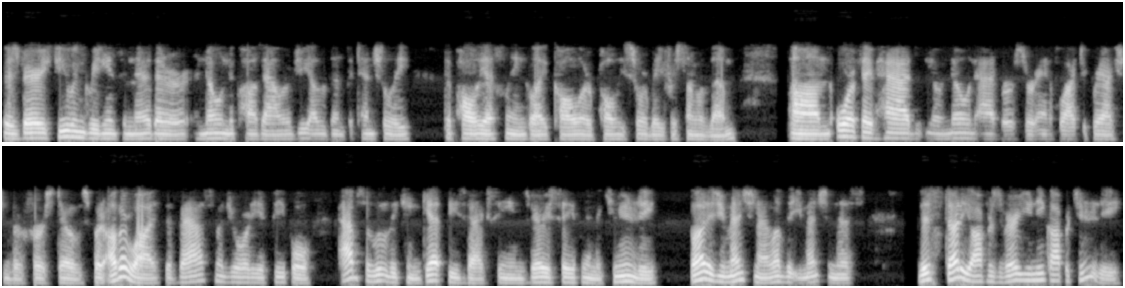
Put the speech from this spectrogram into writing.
there's very few ingredients in there that are known to cause allergy, other than potentially the polyethylene glycol or polysorbate for some of them um, or if they've had you know known adverse or anaphylactic reaction to their first dose. But otherwise, the vast majority of people absolutely can get these vaccines very safely in the community. But as you mentioned, I love that you mentioned this. This study offers a very unique opportunity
